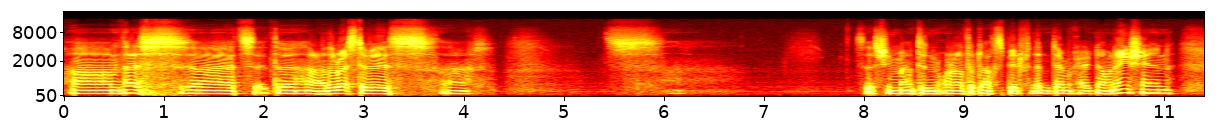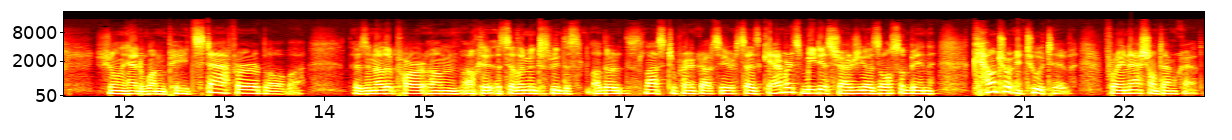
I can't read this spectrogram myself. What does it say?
Um, that's uh, that's it. The, know. The rest of it is. Uh, it's- says she mounted an unorthodox bid for the Democratic nomination. She only had one paid staffer. Blah blah blah. There's another part. Um, okay, so let me just read this other this last two paragraphs here. It says Gabbard's media strategy has also been counterintuitive for a national Democrat.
